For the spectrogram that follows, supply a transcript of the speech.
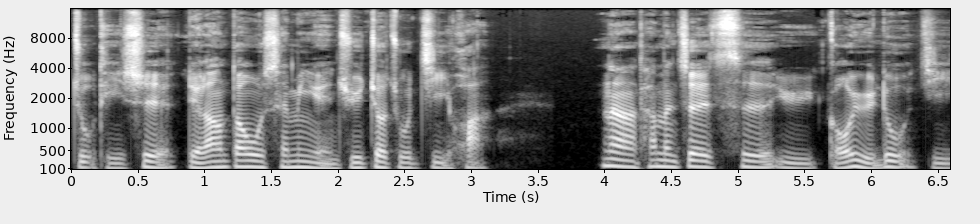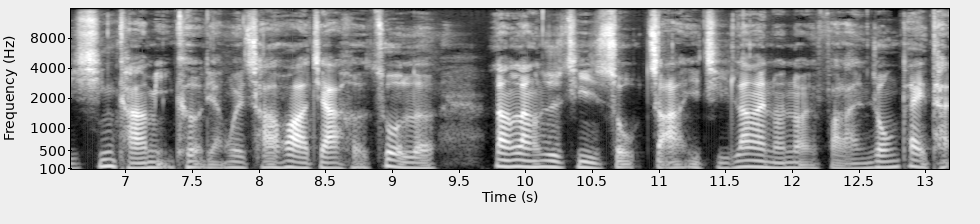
主题是流浪动物生命园区救助计划。那他们这次与狗语录及新卡米克两位插画家合作了《浪浪日记》手札以及《浪爱暖暖法兰绒盖毯》。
